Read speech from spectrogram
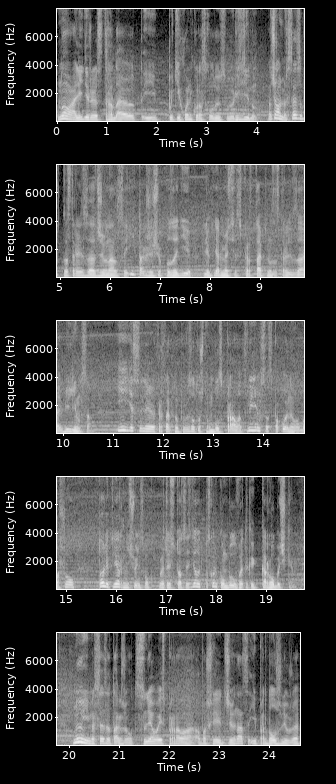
ну а лидеры страдают и потихоньку расходуют свою резину. Сначала Мерседес застряли за Дживнаса и также еще позади Леклер вместе с Ферстаппином застряли за Вильямсом. И если Ферстаппину повезло то, что он был справа от Вильямса, спокойно его обошел, то Леклер ничего не смог в этой ситуации сделать, поскольку он был в этой коробочке. Ну и Мерседесы также вот слева и справа обошли Дживнаса и продолжили уже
